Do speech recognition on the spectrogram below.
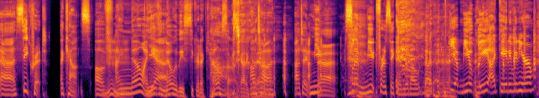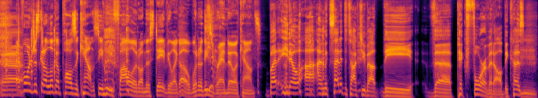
uh, secret accounts of. Mm. I know. I need Yeah. to know who these secret accounts Oh, are. I gotta I'll get tell in. I'll tell her. Mute, Yeah. Slim, mute for a second and I'll. No. yeah, mute me. I can't even hear him. Everyone's just gonna look at Paul's account and see who he followed on this date and be like, oh, what are these rando accounts? But you know, uh, I'm excited to talk to you about the the pick four of it all because Mm.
